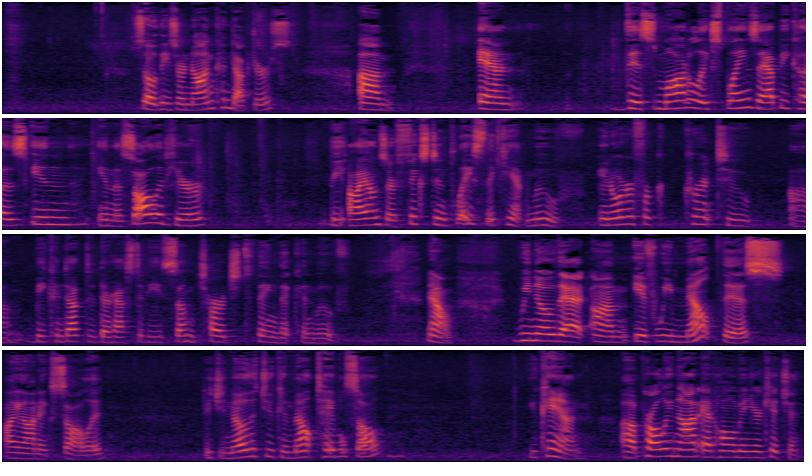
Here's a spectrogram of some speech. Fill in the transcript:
So these are non conductors. Um, and this model explains that because in, in the solid here, the ions are fixed in place, they can't move. In order for current to um, be conducted, there has to be some charged thing that can move. Now, we know that um, if we melt this ionic solid, did you know that you can melt table salt? You can. Uh, probably not at home in your kitchen.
